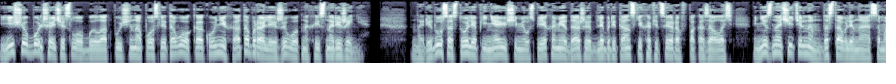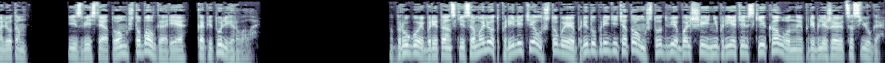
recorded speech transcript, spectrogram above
Еще большее число было отпущено после того, как у них отобрали животных и снаряжение. Наряду со столь опьяняющими успехами даже для британских офицеров показалось незначительным доставленное самолетом известие о том, что Болгария капитулировала. Другой британский самолет прилетел, чтобы предупредить о том, что две большие неприятельские колонны приближаются с юга.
